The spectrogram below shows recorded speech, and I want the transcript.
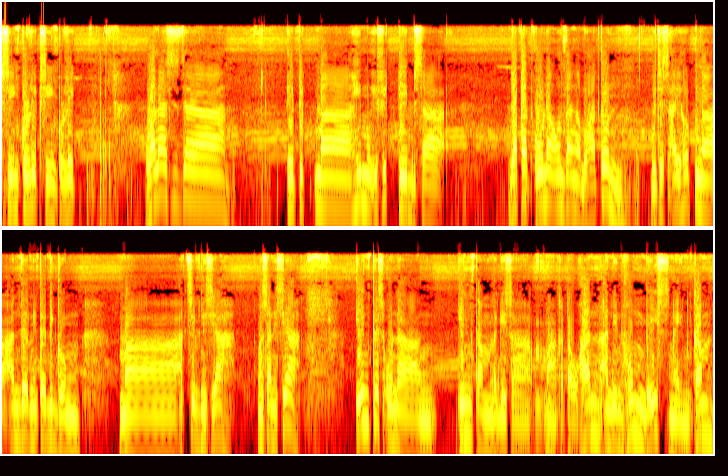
singkulik singkulik wala sa epic mahimong effective sa dapat una unta nga buhaton which is I hope nga under ni Tadigong ma-achieve ni siya. Unsa ni siya? Increase unang income lagi sa mga katawhan and in home base nga income.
